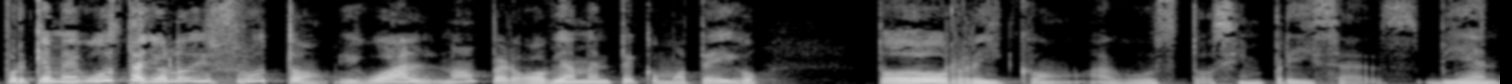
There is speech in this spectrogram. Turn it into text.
porque me gusta, yo lo disfruto igual, ¿no? Pero obviamente, como te digo, todo rico, a gusto, sin prisas, bien.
